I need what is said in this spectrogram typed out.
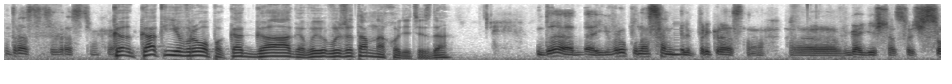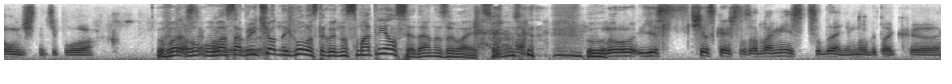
Здравствуйте, здравствуйте, Михаил. Как, как Европа, как Гага? Вы, вы же там находитесь, да? Да, да, Европа на самом деле прекрасна. Э, в Гаге сейчас очень солнечно, тепло. У, вас обреченный голос такой насмотрелся, да, называется. Ну, если честно, конечно, за два месяца, да, немного так э,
